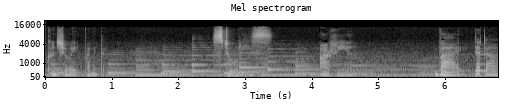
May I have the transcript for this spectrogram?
கொஞ்சம் வெயிட் பண்ணுங்கள் stories are real bye tata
